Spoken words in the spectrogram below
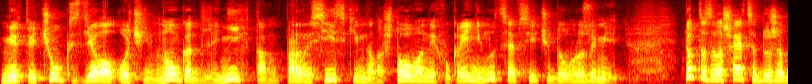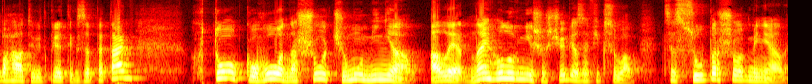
Мертвечук зробив дуже много для них, там, проросійських, налаштованих в Україні. Ну, це всі чудово розуміють. Тобто залишається дуже багато відкритих запитань, хто кого на що, чому міняв. Але найголовніше, що б я зафіксував, це супер, що обміняли.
